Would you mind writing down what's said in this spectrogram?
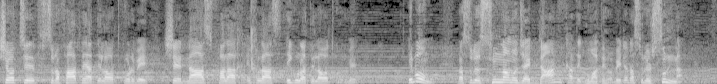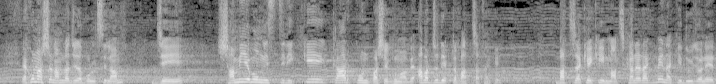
সে হচ্ছে সুরা ফাতিহা তেলাওয়াত করবে, সে নাস ফালাক, ইখলাস এগুলা তেলাওয়াত করবে। এবং রাসুলের সুন্না অনুযায়ী ডান খাতে ঘুমাতে হবে, এটা রাসুলের সুন্না। এখন আসেন আমরা যেটা বলছিলাম যে স্বামী এবং স্ত্রী, কে কার কোন পাশে ঘুমাবে? আবার যদি একটা বাচ্চা থাকে, বাচ্চাকে কি মাঝখানে রাখবে, নাকি দুইজনের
